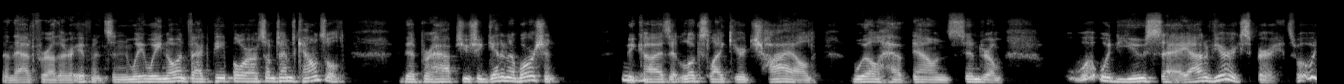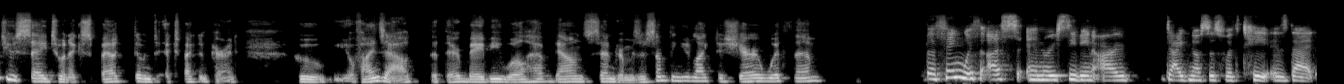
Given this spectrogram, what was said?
than that for other infants. And we, we know, in fact, people are sometimes counseled that perhaps you should get an abortion Mhm. because it looks like your child will have Down syndrome. What would you say, out of your experience, what would you say to an expectant expectant parent who you know, finds out that their baby will have Down syndrome? Is there something you'd like to share with them? the thing with us and receiving our diagnosis with Tate is that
